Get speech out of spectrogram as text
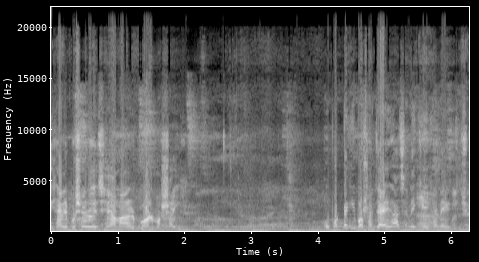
এখানে বসে রয়েছে আমার বরমশাই। ওপরটা কি বসার জায়গা আছে নাকি এখানে কিছু?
